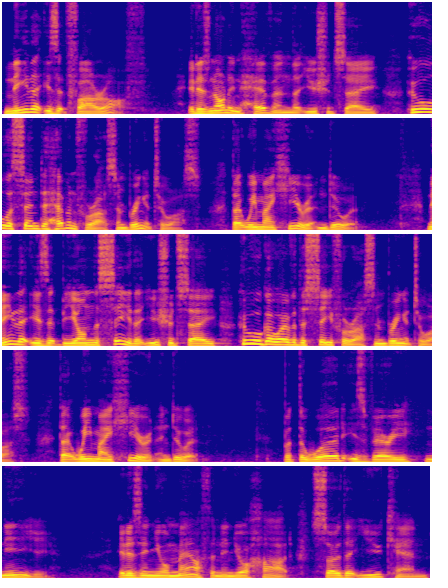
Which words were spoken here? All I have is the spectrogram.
neither is it far off. It is not in heaven that you should say, Who will ascend to heaven for us and bring it to us, that we may hear it and do it? Neither is it beyond the sea that you should say, Who will go over the sea for us and bring it to us, that we may hear it and do it? but the word is very near you. It is in your mouth and in your heart, so that you can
